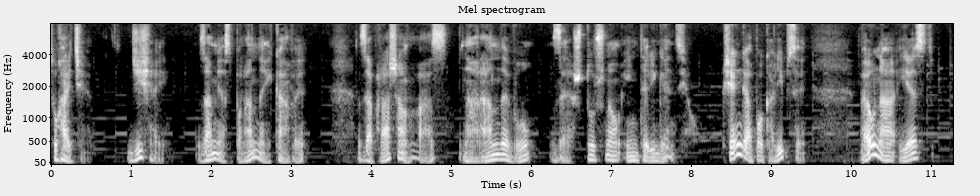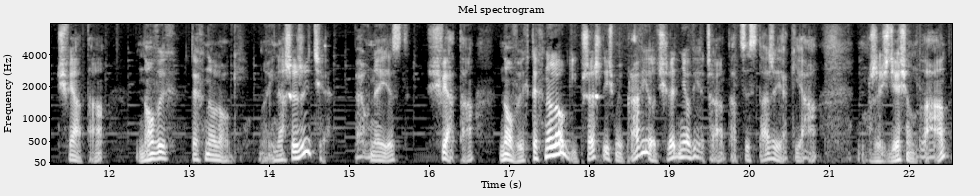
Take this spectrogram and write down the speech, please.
Słuchajcie, dzisiaj zamiast porannej kawy zapraszam Was na rendezvous ze sztuczną inteligencją. Księga Apokalipsy pełna jest świata nowych technologii. No i nasze życie pełne jest świata nowych technologii. Przeszliśmy prawie od średniowiecza, tacy starzy jak ja, 60 lat,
